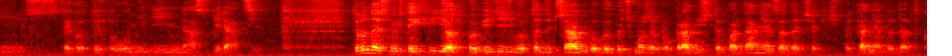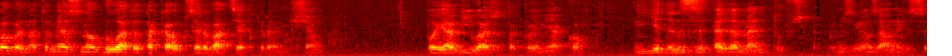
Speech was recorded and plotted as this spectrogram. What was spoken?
i z tego tytułu mieli inne aspiracje. Trudno jest mi w tej chwili odpowiedzieć, bo wtedy trzeba byłoby być może poprawić te badania, zadać jakieś pytania dodatkowe, natomiast no, była to taka obserwacja, która mi się pojawiła, że tak powiem, jako jeden z elementów, tak powiem, związanych z,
